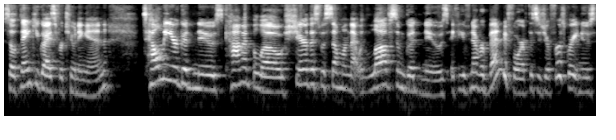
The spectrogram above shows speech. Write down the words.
So, thank you guys for tuning in. Tell me your good news, comment below, share this with someone that would love some good news. If you've never been before, if this is your first great news,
